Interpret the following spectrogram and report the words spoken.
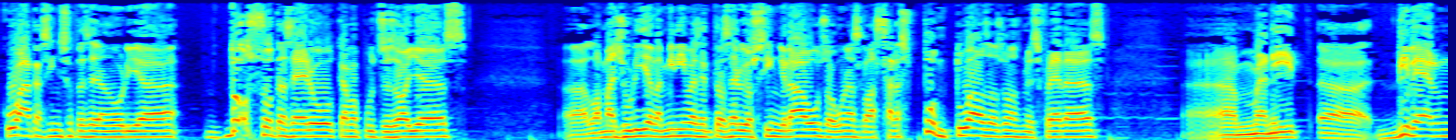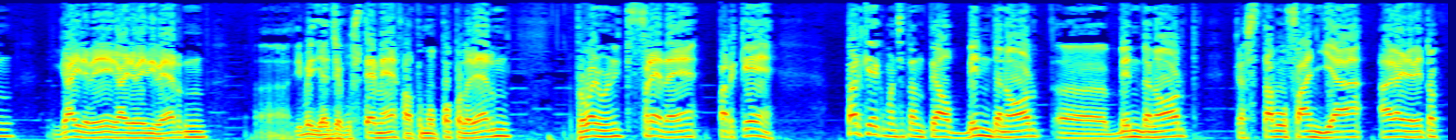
4, 5 sota 0 a Núria, 2 sota 0 cap a Puigdesolles, Uh, la majoria de mínimes entre el 0 i els 5 graus, algunes glaçades puntuals a les zones més fredes, uh, una nit uh, d'hivern, gairebé, gairebé d'hivern, uh, ja ens acostem, eh? falta molt poc per l'hivern, però bueno, una nit freda, eh? Per què? Perquè ha començat a entrar el vent de nord, uh, vent de nord, que està bufant ja a gairebé tot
